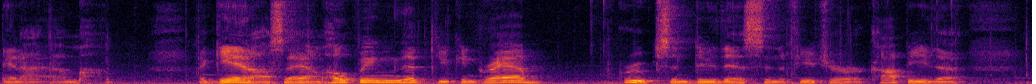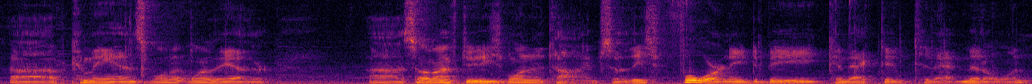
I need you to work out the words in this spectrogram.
and I, am again I'll say I'm hoping that you can grab groups and do this in the future, or copy the uh, commands one one or the other. Uh, so I don't have to do these one at a time. So these four need to be connected to that middle one.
